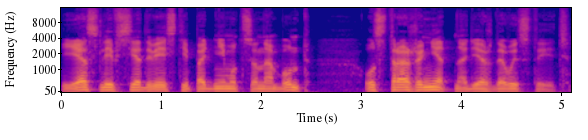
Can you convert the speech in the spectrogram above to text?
Если все двести поднимутся на бунт, у стражи нет надежды выстоять.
